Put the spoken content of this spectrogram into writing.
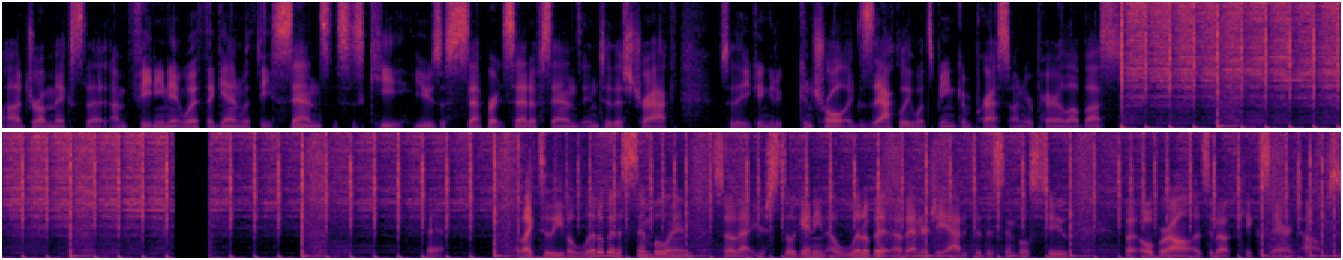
uh, drum mix that I'm feeding it with. Again, with these sends, this is key. Use a separate set of sends into this track so that you can control exactly what's being compressed on your parallel bus. There. I like to leave a little bit of cymbal in so that you're still getting a little bit of energy added to the cymbals too, but overall it's about kick, snare, and toms.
